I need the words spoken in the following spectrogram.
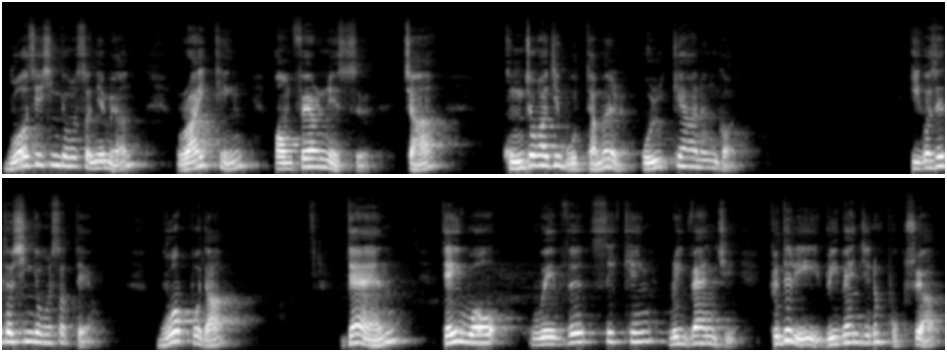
무엇에 신경을 썼냐면 writing unfairness. 자, 공정하지 못함을 옳게 하는 것. 이것에 더 신경을 썼대요. 무엇보다 then they were with seeking revenge. 그들이 revenge는 복수야.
